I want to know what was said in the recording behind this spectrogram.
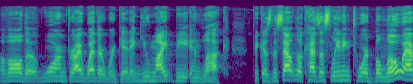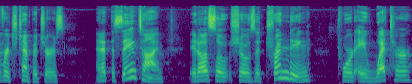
of all the warm, dry weather we're getting, you might be in luck because this outlook has us leaning toward below average temperatures. And at the same time, it also shows a trending toward a wetter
